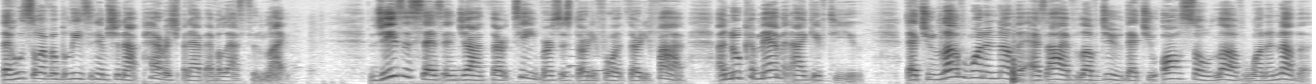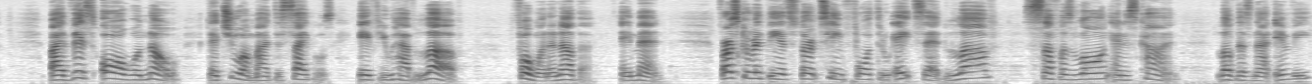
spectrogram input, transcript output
that whosoever believes in him should not perish but have everlasting life." Jesus says in John 13 verses 34 and 35, "A new commandment I give to you, that you love one another as I have loved you, that you also love one another. By this all will know that you are my disciples, if you have love for one another." Amen. 1 Corinthians 13, 4 through 8 said, Love suffers long and is kind. Love does not envy.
